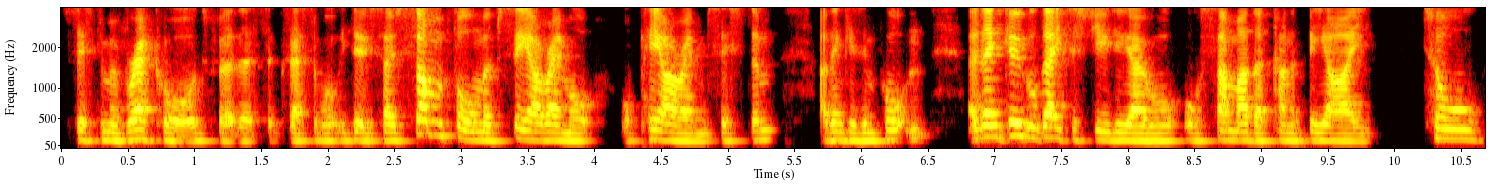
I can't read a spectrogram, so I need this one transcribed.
system of record for the success of what we do so some form of crm or, or prm system I think is important. And then Google Data Studio or, or some other kind of BI tool,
